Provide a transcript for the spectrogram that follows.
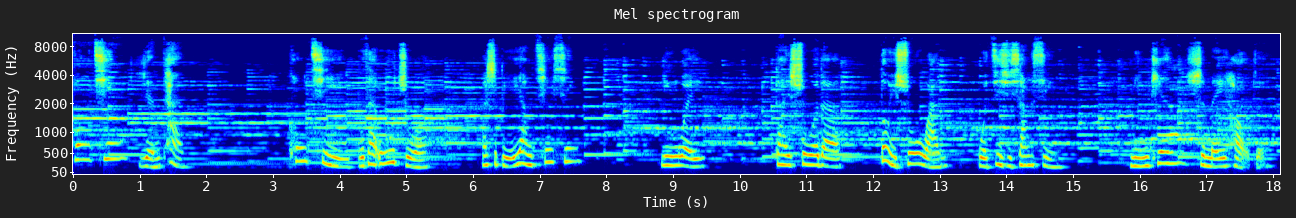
风轻人叹。空气不再污浊，而是别样清新。因为该说的都已说完，我继续相信，明天是美好的。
